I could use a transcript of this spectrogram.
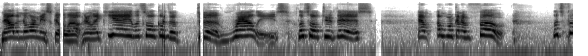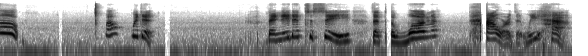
Now the normies go out and they're like, yay, let's all go to the the rallies. Let's all do this, and, and we're gonna vote. Let's vote. Well, we did. They needed to see that the one power that we have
